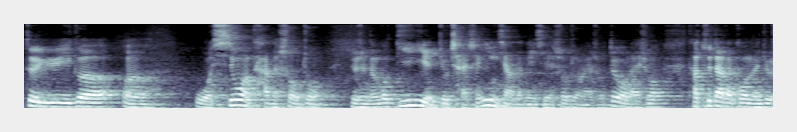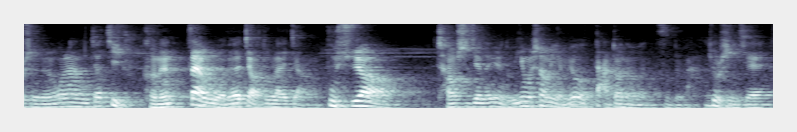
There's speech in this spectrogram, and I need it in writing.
对于一个呃，我希望它的受众就是能够第一眼就产生印象的那些受众来说，对我来说，它最大的功能就是能够让人家记住。可能在我的角度来讲，不需要长时间的阅读，因为上面也没有大段的文字，对吧？嗯就是一些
